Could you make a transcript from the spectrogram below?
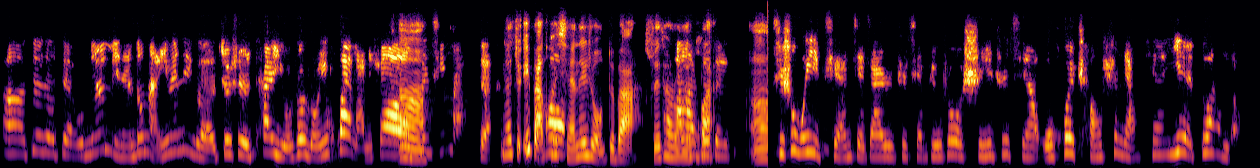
啊，对对对，我们家每年都买，因为那个就是它有时候容易坏嘛，你需要更新嘛。对。那就一百块钱那种，对吧？所以它容易坏。对对。嗯。其实我以前节假日之前，比如说我十一之前，我会尝试两天夜断的，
